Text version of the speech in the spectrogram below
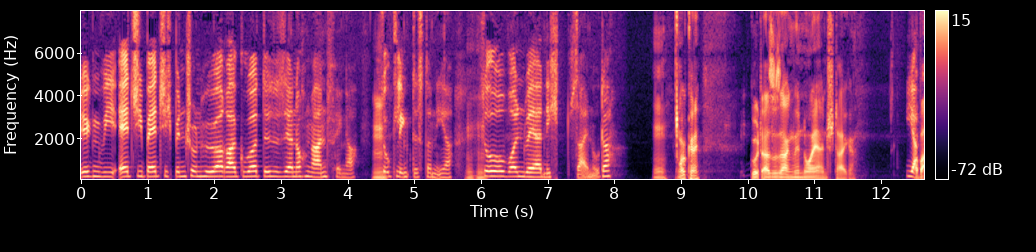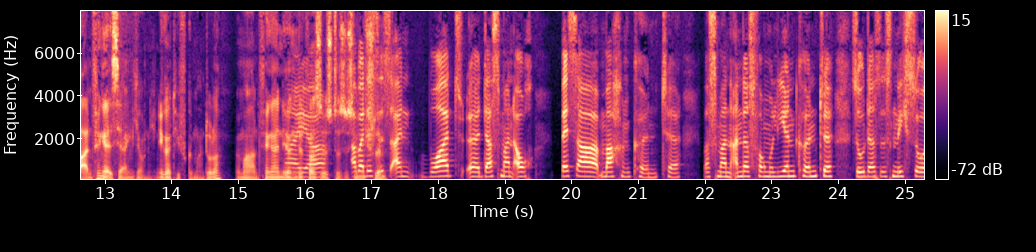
irgendwie edgy badgy, ich bin schon höherer Gurt, das ist ja noch ein Anfänger. Hm. So klingt es dann eher. Mhm. So wollen wir ja nicht sein, oder? Hm. Okay. Gut, also sagen wir Neueinsteiger. Ja. Aber Anfänger ist ja eigentlich auch nicht negativ gemeint, oder? Wenn man Anfänger in irgendetwas Naja, ist, das ist Aber ja nicht das schlimm. ist ein Wort, äh, das man auch besser machen könnte, was man anders formulieren könnte, so Mhm. dass es nicht so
